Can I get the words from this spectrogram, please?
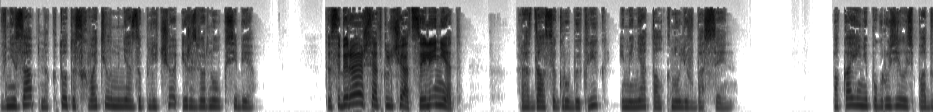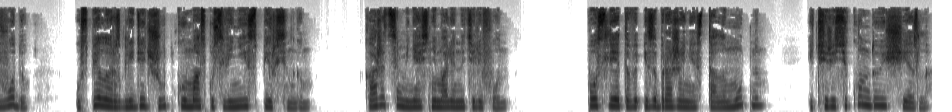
Внезапно кто-то схватил меня за плечо и развернул к себе. «Ты собираешься отключаться или нет?» Раздался грубый крик, и меня толкнули в бассейн. Пока я не погрузилась под воду, успела разглядеть жуткую маску свиньи с пирсингом. Кажется, меня снимали на телефон. После этого изображение стало мутным и через секунду исчезло,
